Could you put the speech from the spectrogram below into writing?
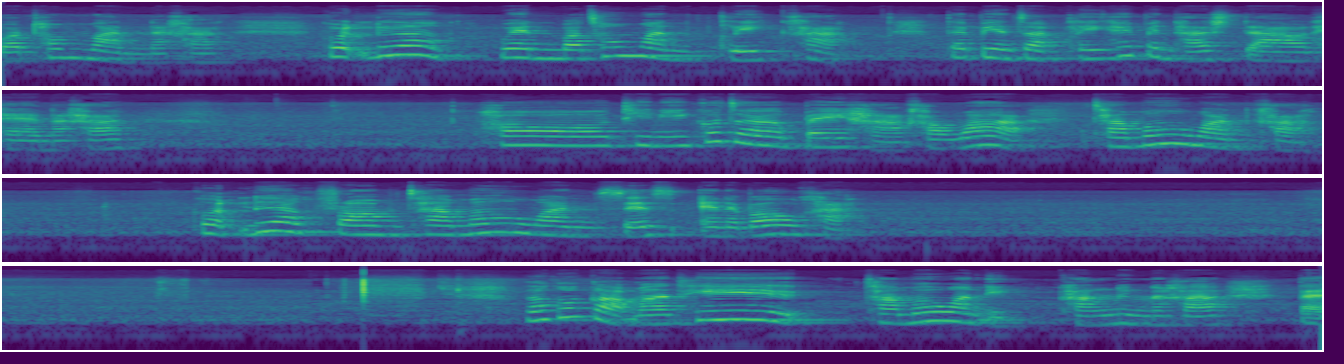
bottom one นะคะ กดเลือก when bottom one คลิกค่ะ แต่เปลี่ยนจากคลิกให้เป็น touch down แทนนะคะ พอทีนี้ก็จะไปหาคำว่า timer one ค่ะ กดเลือก from timer one set enable ค่ะแล้วก็กลับมาที่ timer one อีก ครั้งหนึ่งนะคะ แต่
